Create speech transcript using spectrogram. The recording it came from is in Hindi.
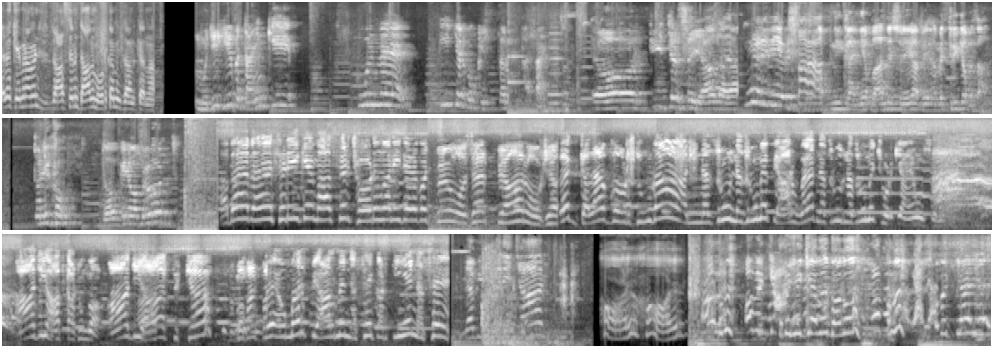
चलो कैमरा मैन रास्ते में दाल मोड़ का इंतज़ाम करना। मुझे ये बताएँ कि स्कूल में टीचर को किस तरह फंसाएँ? और टीचर से याद आया मेरी भी एक अपनी कहानियाँ बाद में सुनेगा फिर हमें तरीका बता तो लिखो दो किलो अमरूद। अबे भैंसड़ी के मास्टर छोड़ूँगा नहीं तेरे को। सर प्यार हो गया। अबे गला कोड़ दूँगा। नजरू नजरू में प्यार हुआ है। नजरू नजरू में छोड़ के आया हूँ उसे आज ही हाथ काटूँगा। आज ही हाथ। क्या? अरे उमर प्यार में नशे करती है नशे। लव यू मेरी जान। हाय हाय। अबे अबे क्या अबे ये क्या भागो। अबे अबे क्या ये?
